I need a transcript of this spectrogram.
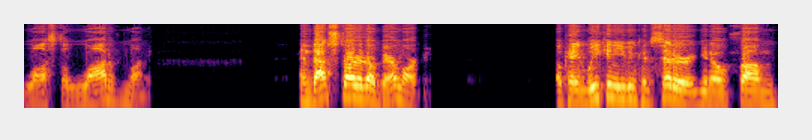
lost a lot of money. And that started our bear market. Okay, and we can even consider, you know, from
